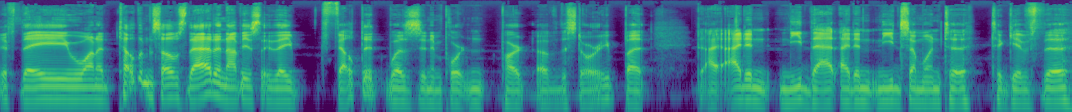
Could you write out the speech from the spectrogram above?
if they want to tell themselves that, and obviously they felt it was an important part of the story, but I, I didn't need that. I didn't need someone to to give the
